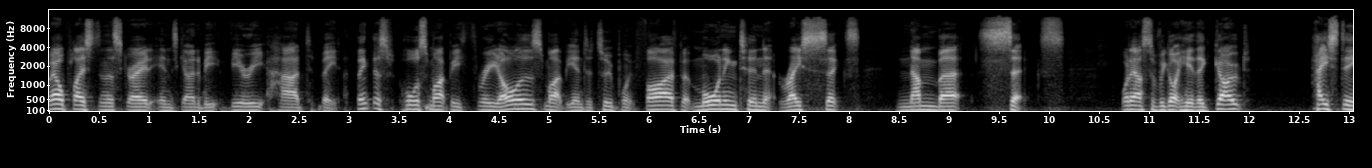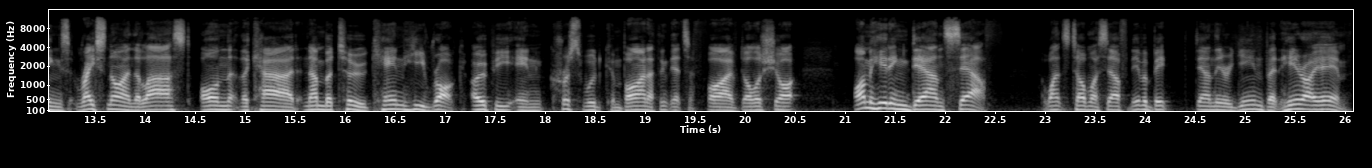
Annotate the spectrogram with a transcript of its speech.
Well placed in this grade and is going to be very hard to beat. I think this horse might be three dollars, might be into two point five, but Mornington race six, number six. What else have we got here? The goat, Hastings race nine, the last on the card. Number two, can he rock? Opie and Chris Wood combine. I think that's a five dollar shot. I'm heading down south. I once told myself never bet down there again, but here I am,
